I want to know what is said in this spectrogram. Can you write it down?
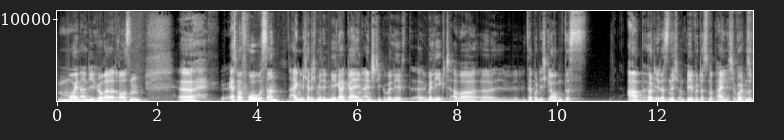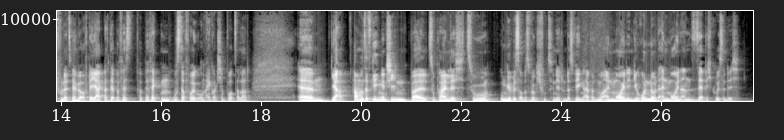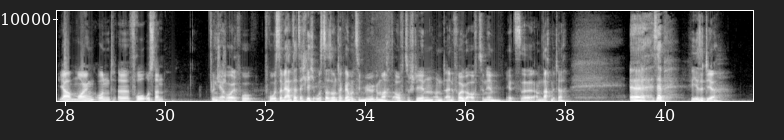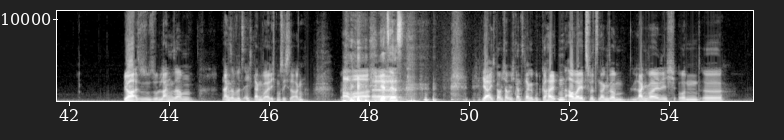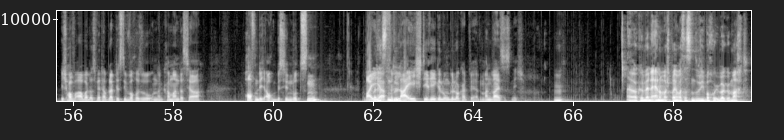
Moin an die Hörer da draußen. Äh, erstmal frohe Ostern. Eigentlich hätte ich mir den mega geilen Einstieg überlebt, äh, überlegt, aber äh, Sepp und ich glauben, dass A, hört ihr das nicht und B, wird das nur peinlich. Wir wollten so tun, als wären wir auf der Jagd nach der perfekten Osterfolge. Oh mein Gott, ich habe Wortsalat. Ähm, ja, haben uns jetzt gegen entschieden, weil zu peinlich, zu ungewiss, ob es wirklich funktioniert und deswegen einfach nur ein Moin in die Runde und ein Moin an Sepp. Ich grüße dich. Ja, moin und äh, frohe Ostern. Wünsche Jawohl, frohe, frohe Ostern. Wir haben tatsächlich Ostersonntag, wir haben uns die Mühe gemacht, aufzustehen und eine Folge aufzunehmen, jetzt äh, am Nachmittag. Äh, Sepp, wie ist es dir? Ja, also so langsam, langsam wird es echt langweilig, muss ich sagen. Aber äh, jetzt erst? ja, ich glaube, ich habe mich ganz lange gut gehalten, aber jetzt wird es langsam langweilig und äh, ich hoffe aber, das Wetter bleibt jetzt die Woche so und dann kann man das ja hoffentlich auch ein bisschen nutzen, weil Was ja vielleicht die Regelungen gelockert werden. Man weiß es nicht. Hm. Aber können wir nachher nochmal sprechen. Was hast denn du die Woche über gemacht?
